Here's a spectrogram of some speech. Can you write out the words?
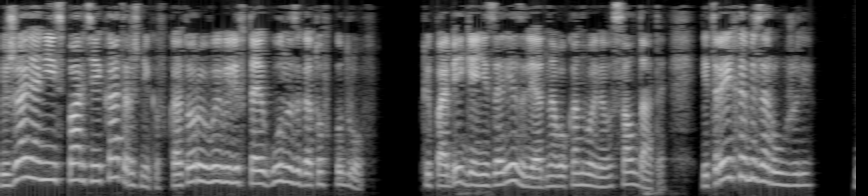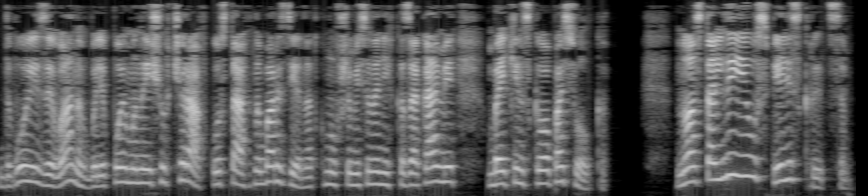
Бежали они из партии каторжников, которую вывели в тайгу на заготовку дров. При побеге они зарезали одного конвойного солдата и троих обезоружили. Двое из Иванов были пойманы еще вчера в кустах на борзе, наткнувшимися на них казаками Байкинского поселка. Но остальные успели скрыться.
